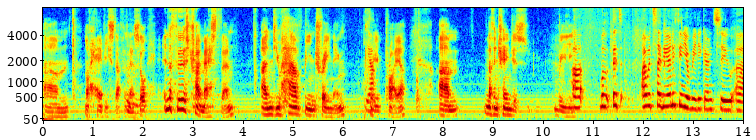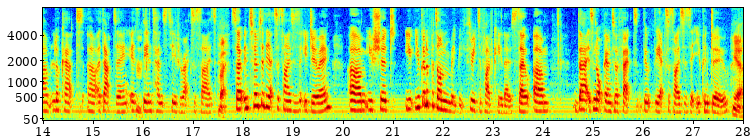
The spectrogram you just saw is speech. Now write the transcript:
um, not heavy stuff, isn't it? Mhm. So in the first trimester, then, and you have been training Yeah. prior, um, nothing changes really. Uh, well, there's I would say the only thing you're really going to um, look at uh, adapting is the intensity of your exercise. Right. So in terms of the exercises that you're doing, um, you should you, you're going to put on maybe three to five kilos. So um, that is not going to affect the, the exercises that you can do. Yeah.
